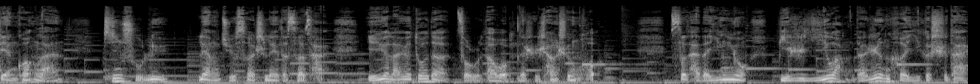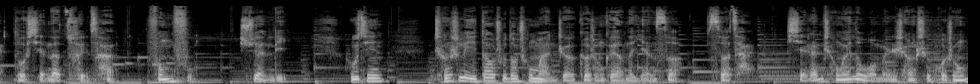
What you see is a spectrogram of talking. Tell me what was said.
电光蓝、金属绿、亮橘色之类的色彩，也越来越多的走入到我们的日常生活。色彩的应用比以往的任何一个时代都显得璀璨、丰富、绚丽。如今，城市里到处都充满着各种各样的颜色、色彩，显然成为了我们日常生活中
